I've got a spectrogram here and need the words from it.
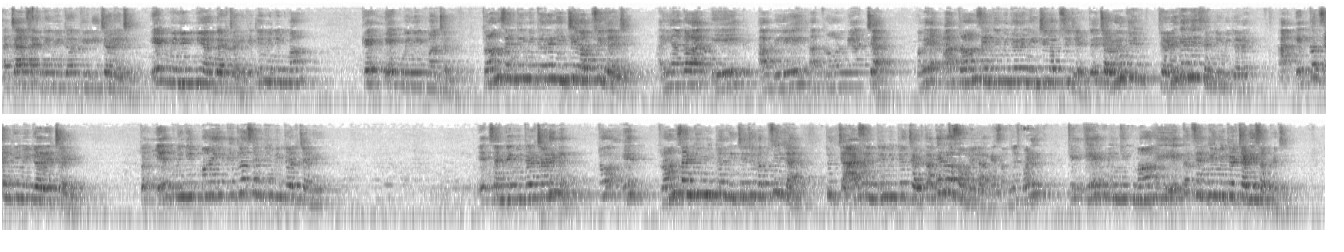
આ ચાર સેન્ટીમીટર કીડી ચડે છે. એક મિનિટની અંદર ચડે. કેટલી મિનિટમાં? કે એક મિનિટમાં ચડે. ત્રણ સેન્ટીમીટરે નીચે લપસી જાય છે. અહીંયા આગળ આ એક, આ બે, આ ત્રણ ને આ ચાર. હવે આ ત્રણ સેન્ટીમીટરે નીચે લપસી જાય. તો એ ચડ્યું કે ચડી કેટલી સેન્ટીમીટરે? આ એક જ સેન્ટીમીટરે ચડી. તો એક મિનિટમાં અહીં કેટલા સેન્ટીમીટર ચડી? એક સેન્ટીમીટર ચડી ને તો એ ત્રણ સેન્ટીમીટર નીચે જો લપસી જાય, તો ચાર સેન્ટીમીટર ચડતા કેટલો સમય લાગે? સમજે પડી? કે એક મિનિટમાં એક જ સેન્ટીમીટર ચડી શકે છે.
